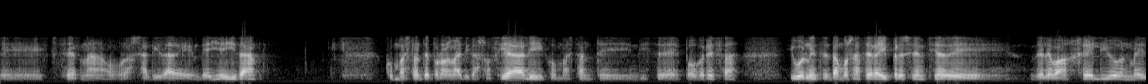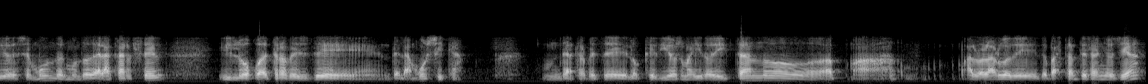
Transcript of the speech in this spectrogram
eh, externa o la salida de, de Lleida, con bastante problemática social y con bastante índice de pobreza. Y bueno, intentamos hacer ahí presencia de, del Evangelio en medio de ese mundo, el mundo de la cárcel, y luego a través de, de la música, de, a través de lo que Dios me ha ido dictando a, a, a lo largo de, de bastantes años ya,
